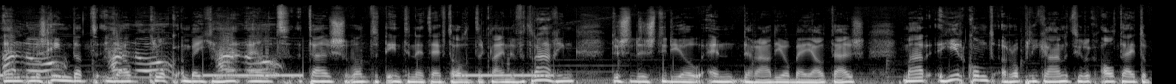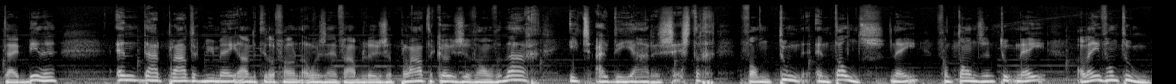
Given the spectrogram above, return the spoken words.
En misschien dat jouw klok een beetje naeilt thuis. Want het internet heeft altijd een kleine vertraging tussen de studio en de radio bij jou thuis. Maar hier komt Rob Ricard natuurlijk altijd op tijd binnen. En daar praat ik nu mee aan de telefoon over zijn fabuleuze platenkeuze van vandaag. Iets uit de jaren 60 van toen en thans. Nee, van thans en toen. Nee, alleen van toen.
